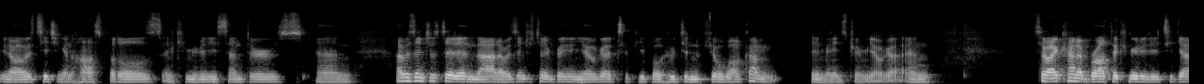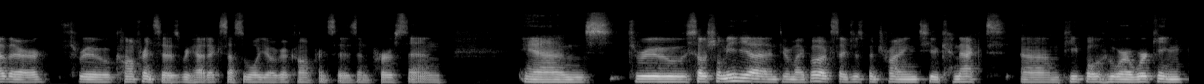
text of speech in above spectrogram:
You know, I was teaching in hospitals and community centers and I was interested in that. I was interested in bringing yoga to people who didn't feel welcome in mainstream yoga. And so I kind of brought the community together through conferences. We had accessible yoga conferences in person. And through social media and through my books, I've just been trying to connect um, people who are working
